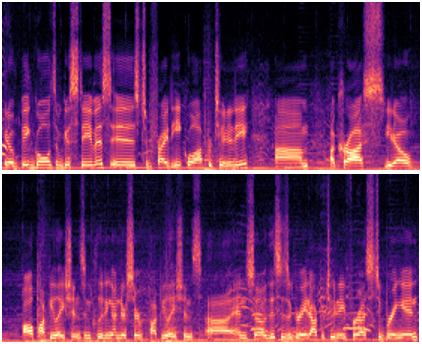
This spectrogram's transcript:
you know, big goals of Gustavus is to provide equal opportunity um, across you know, all populations, including underserved populations. Uh, and so this is a great opportunity for us to bring in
